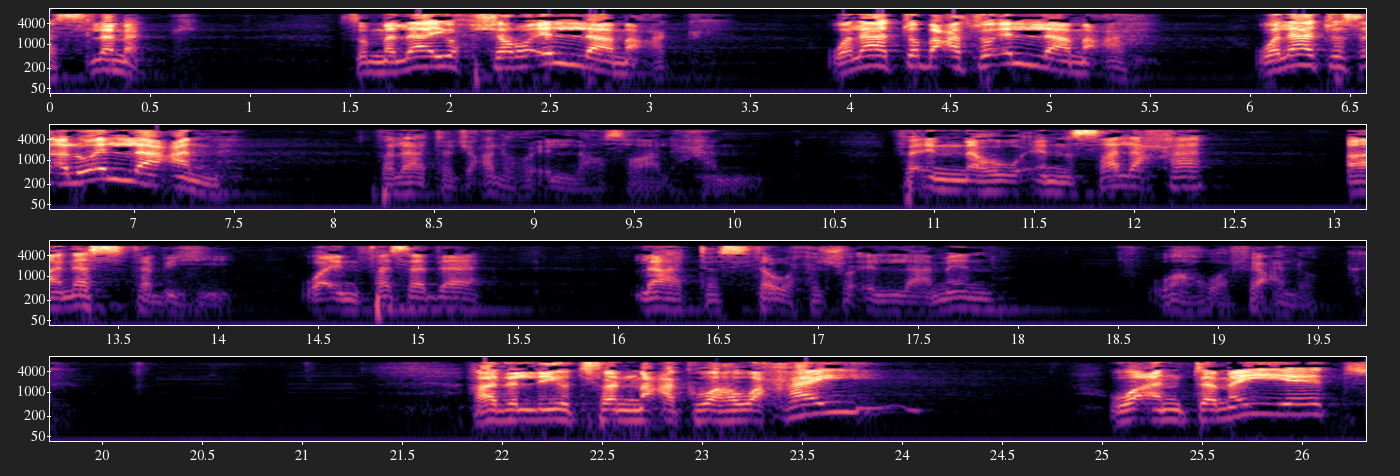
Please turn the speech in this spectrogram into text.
أسلمك. ثم لا يحشر إلا معك ولا تبعث إلا معه ولا تسأل إلا عنه فلا تجعله إلا صالحا. فإنه إن صلح آنست به وإن فسد لا تستوحش إلا منه وهو فعلك. هذا اللي يدفن معك وهو حي وأنت ميت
